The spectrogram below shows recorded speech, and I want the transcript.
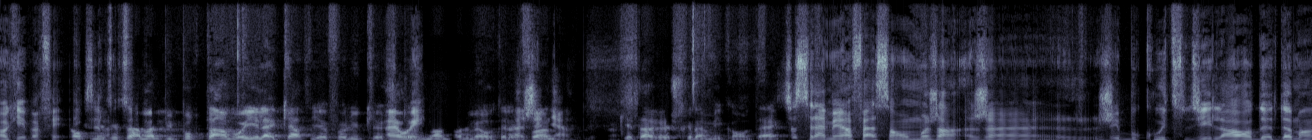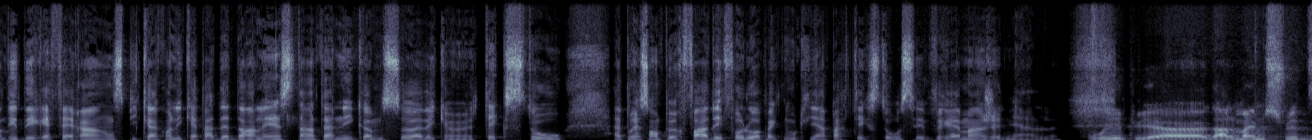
OK, parfait. Donc, nécessairement, puis pour t'envoyer la carte, il a fallu que je ah te demande ton numéro de ah, téléphone qui est enregistré dans mes contacts. Ça, c'est la meilleure façon. Moi, j'ai beaucoup étudié lors de demander des références. Puis quand on est capable d'être dans l'instantané comme ça, avec un texto, après ça, on peut refaire des follow-up avec nos clients par texto. C'est vraiment génial. Oui, puis euh, dans le même suite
